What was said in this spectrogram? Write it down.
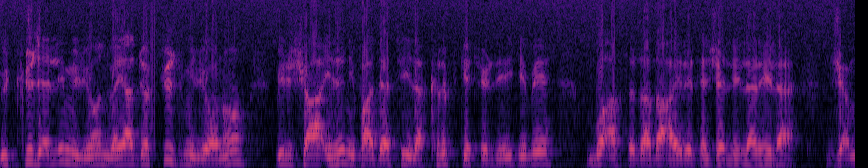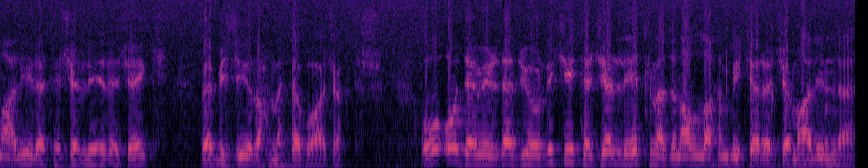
350 milyon veya 400 milyonu bir şairin ifadesiyle kırıp geçirdiği gibi bu asırda da ayrı tecellileriyle, cemaliyle tecelli edecek ve bizi rahmete boğacaktır. O, o devirde diyordu ki tecelli etmedin Allah'ın bir kere cemalinle.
